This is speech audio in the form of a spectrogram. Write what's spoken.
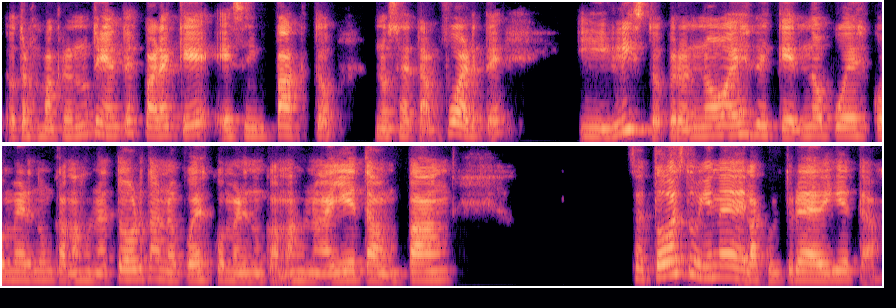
otros macronutrientes, para que ese impacto no sea tan fuerte y listo, pero no es de que no puedes comer nunca más una torta, no puedes comer nunca más una galleta, un pan. O sea, todo esto viene de la cultura de dieta,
